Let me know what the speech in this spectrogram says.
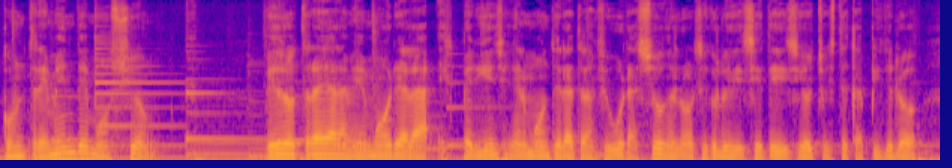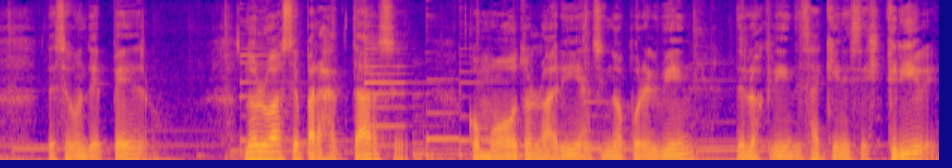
Con tremenda emoción Pedro trae a la memoria la experiencia en el monte de la transfiguración en los versículos 17 y 18 de este capítulo de 2 de Pedro. No lo hace para jactarse como otros lo harían, sino por el bien de los creyentes a quienes escribe.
